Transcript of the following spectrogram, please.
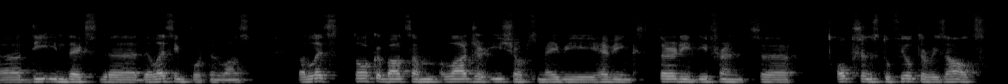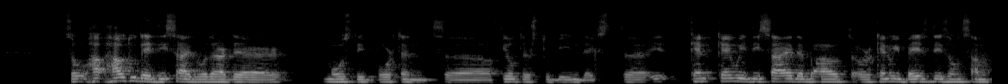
uh, de-index the, the less important ones. But let's talk about some larger e-shops, maybe having 30 different uh, options to filter results. So how, how do they decide what are their most important uh, filters to be indexed? Uh, it, can, can we decide about, or can we base this on some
